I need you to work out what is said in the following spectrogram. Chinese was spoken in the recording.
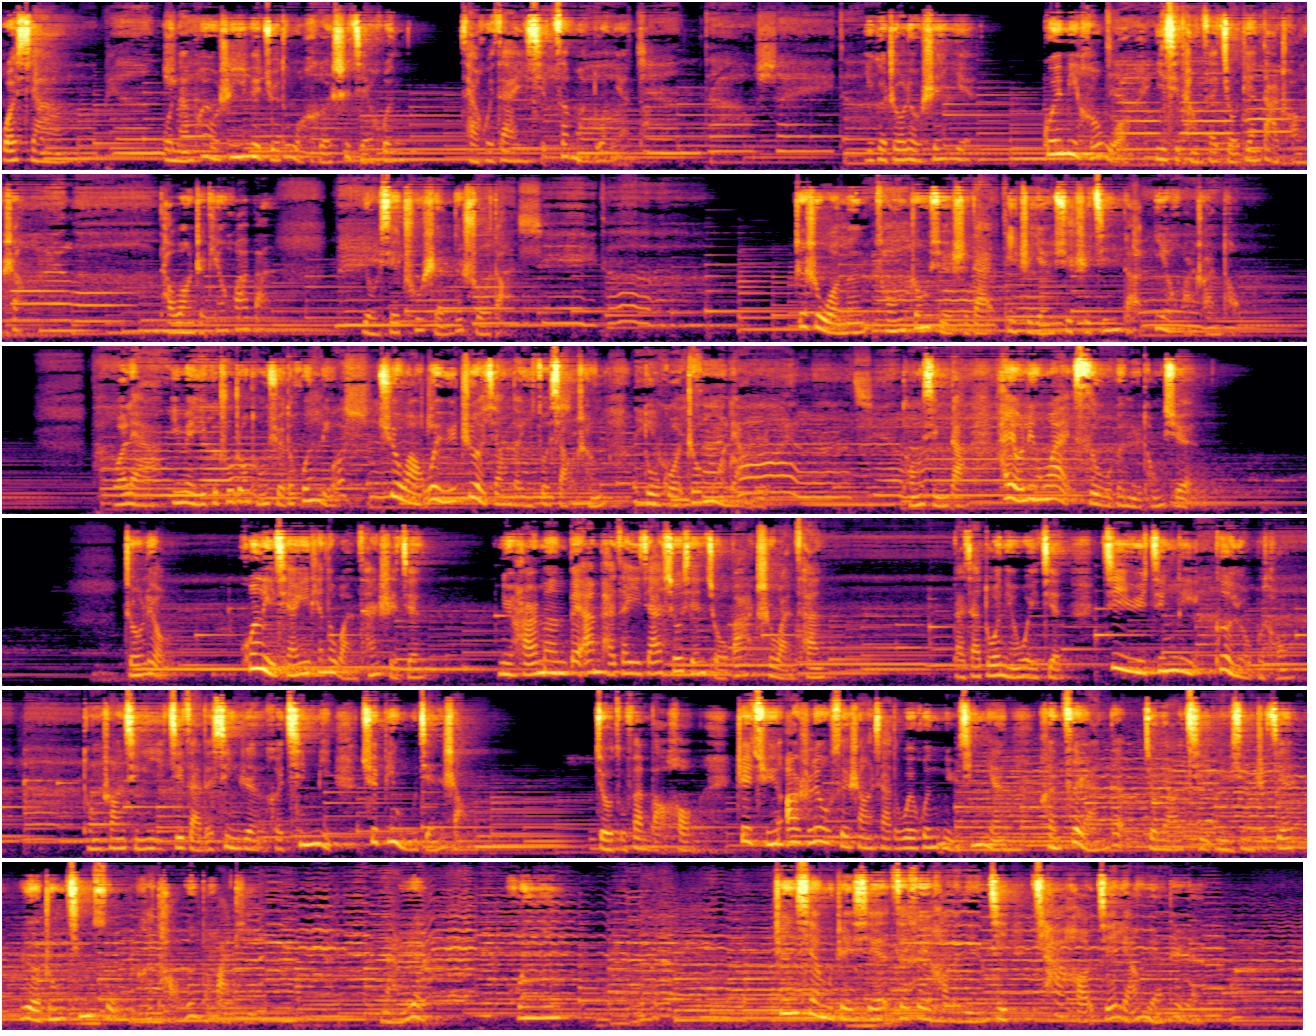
我想，我男朋友是因为觉得我合适结婚，才会在一起这么多年的。一个周六深夜，闺蜜和我一起躺在酒店大床上。他望着天花板，有些出神地说道：“这是我们从中学时代一直延续至今的夜话传统。我俩因为一个初中同学的婚礼，去往位于浙江的一座小城度过周末两日。同行的还有另外四五个女同学。周六，婚礼前一天的晚餐时间。”女孩们被安排在一家休闲酒吧吃晚餐。大家多年未见，际遇经历各有不同，同窗情谊积攒的信任和亲密却并无减少。酒足饭饱后，这群二十六岁上下的未婚女青年很自然的就聊起女性之间热衷倾诉和讨论的话题：男人、婚姻。真羡慕这些在最好的年纪恰好结良缘的人。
